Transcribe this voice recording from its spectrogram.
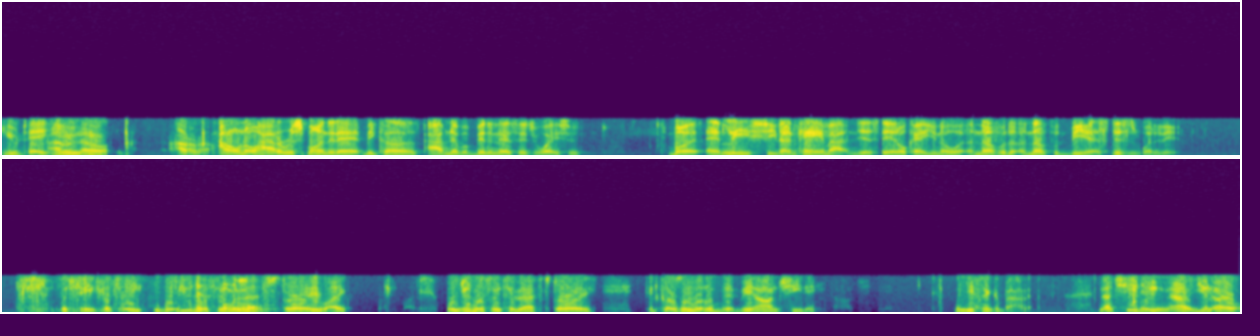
You take. I don't know. I don't know. I don't know how to respond to that because I've never been in that situation. But at least she done came out and just said, "Okay, you know what? Enough with the, enough with BS. This is what it is." But see, but see, when you listen to oh, that story, right? When you listen to that story, it goes a little bit beyond cheating. When you think about it, now cheating. Now you know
